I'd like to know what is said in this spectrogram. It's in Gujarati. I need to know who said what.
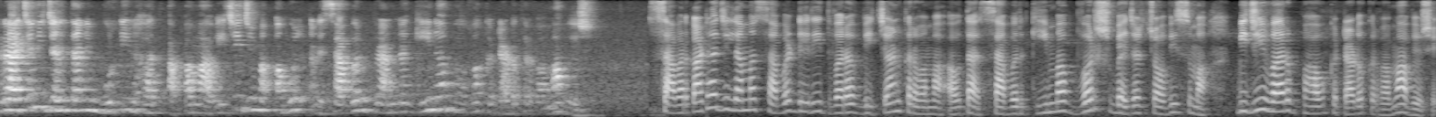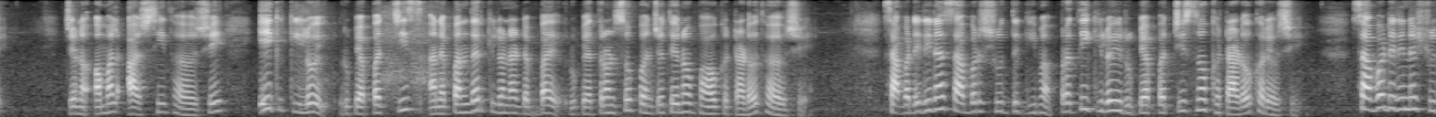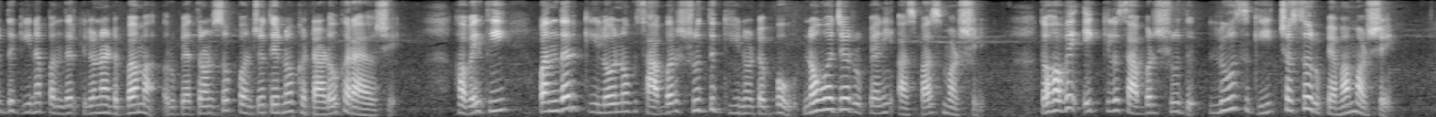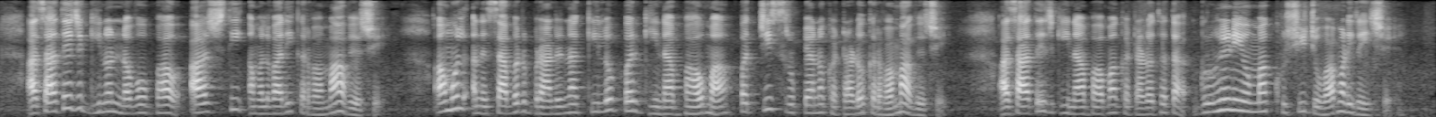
Speaker 1: રાજ્યની જનતાને મોટી રાહત આપવામાં આવી છે, જેમાં અમૂલ અને સાબર બ્રાન્ડના ઘીના ભાવમાં ઘટાડો કરવામાં આવ્યો છે. સાબરકાંઠા જિલ્લામાં સાબર ડેરી દ્વારા વેચાણ કરવામાં આવતા સાબર ઘીમાં વર્ષ બે હજાર ચોવીસમાં બીજી વાર ભાવ ઘટાડો કરવામાં આવ્યો છે, જેનો અમલ આજથી થયો છે. એક કિલોએ રૂપિયા પચીસ અને પંદર કિલોના ડબ્બાએ રૂપિયા ત્રણસો પંચોતેરનો ભાવ ઘટાડો થયો છે. સાબર ડેરીના સાબર શુદ્ધ ઘીમાં પ્રતિ કિલોએ રૂપિયા પચીસનો ઘટાડો કર્યો છે. સાબર ડેરીના શુદ્ધ ઘીના પંદર કિલોના ડબ્બામાં રૂપિયા ત્રણસો પંચોતેરનો ઘટાડો કરાયો છે. હવેથી પંદર કિલોનો સાબર શુદ્ધ ઘીનો ડબ્બો નવ હજાર રૂપિયાની આસપાસ મળશે. તો હવે એક કિલો સાબર શુદ્ધ લૂઝ ઘી છસો રૂપિયામાં મળશે. આ સાથે જ ઘીનો નવો ભાવ આજથી અમલવારી કરવામાં આવ્યો છે. અમૂલ અને સાબર બ્રાન્ડના કિલો પર ઘીના ભાવમાં પચીસ રૂપિયાનો ઘટાડો કરવામાં આવ્યો છે. આ સાથે જ ઘીના ભાવમાં ઘટાડો થતાં ગૃહિણીઓમાં ખુશી જોવા મળી રહી છે.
